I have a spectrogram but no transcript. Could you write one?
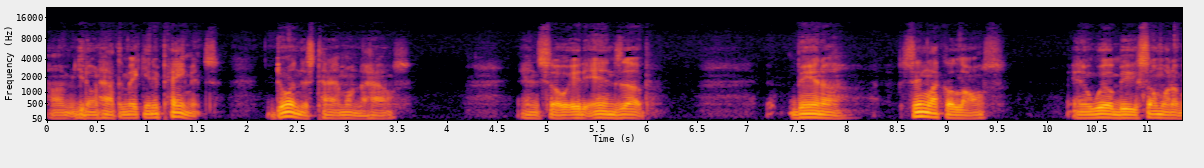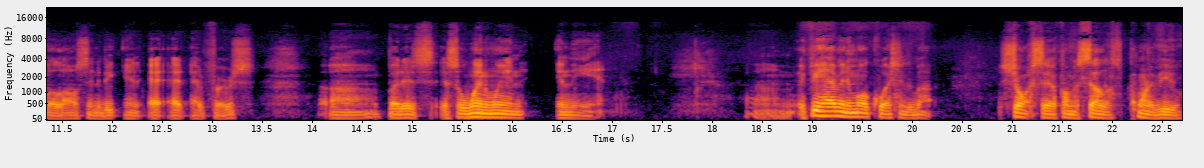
Um, you don't have to make any payments during this time on the house, and so it ends up being a seem like a loss, and it will be somewhat of a loss in the in, at, at, first, uh, but it's it's a win-win in the end. Um, if you have any more questions about short sale from a seller's point of view,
